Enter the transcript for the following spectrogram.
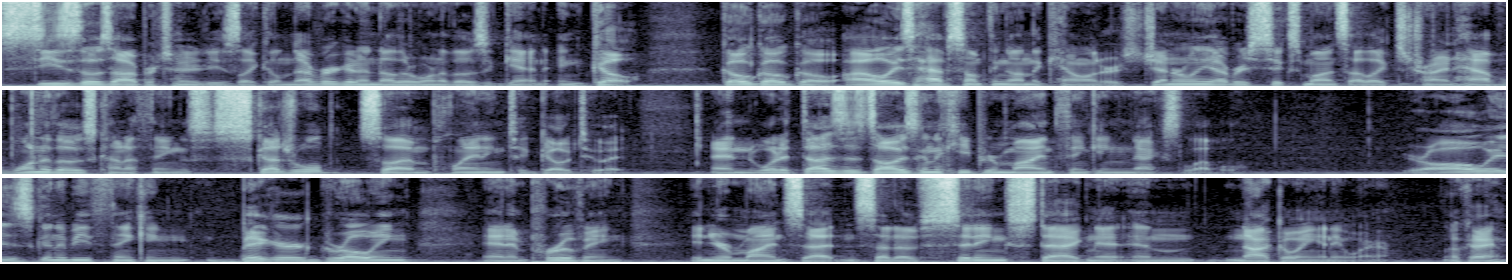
Seize those opportunities like you'll never get another one of those again, and go go, go, go. I always have something on the calendar. It's generally every six months. I like to try and have one of those kind of things scheduled so I'm planning to go to it. And what it does is it's always going to keep your mind thinking next level. You're always going to be thinking bigger, growing, and improving in your mindset instead of sitting stagnant and not going anywhere. Okay?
